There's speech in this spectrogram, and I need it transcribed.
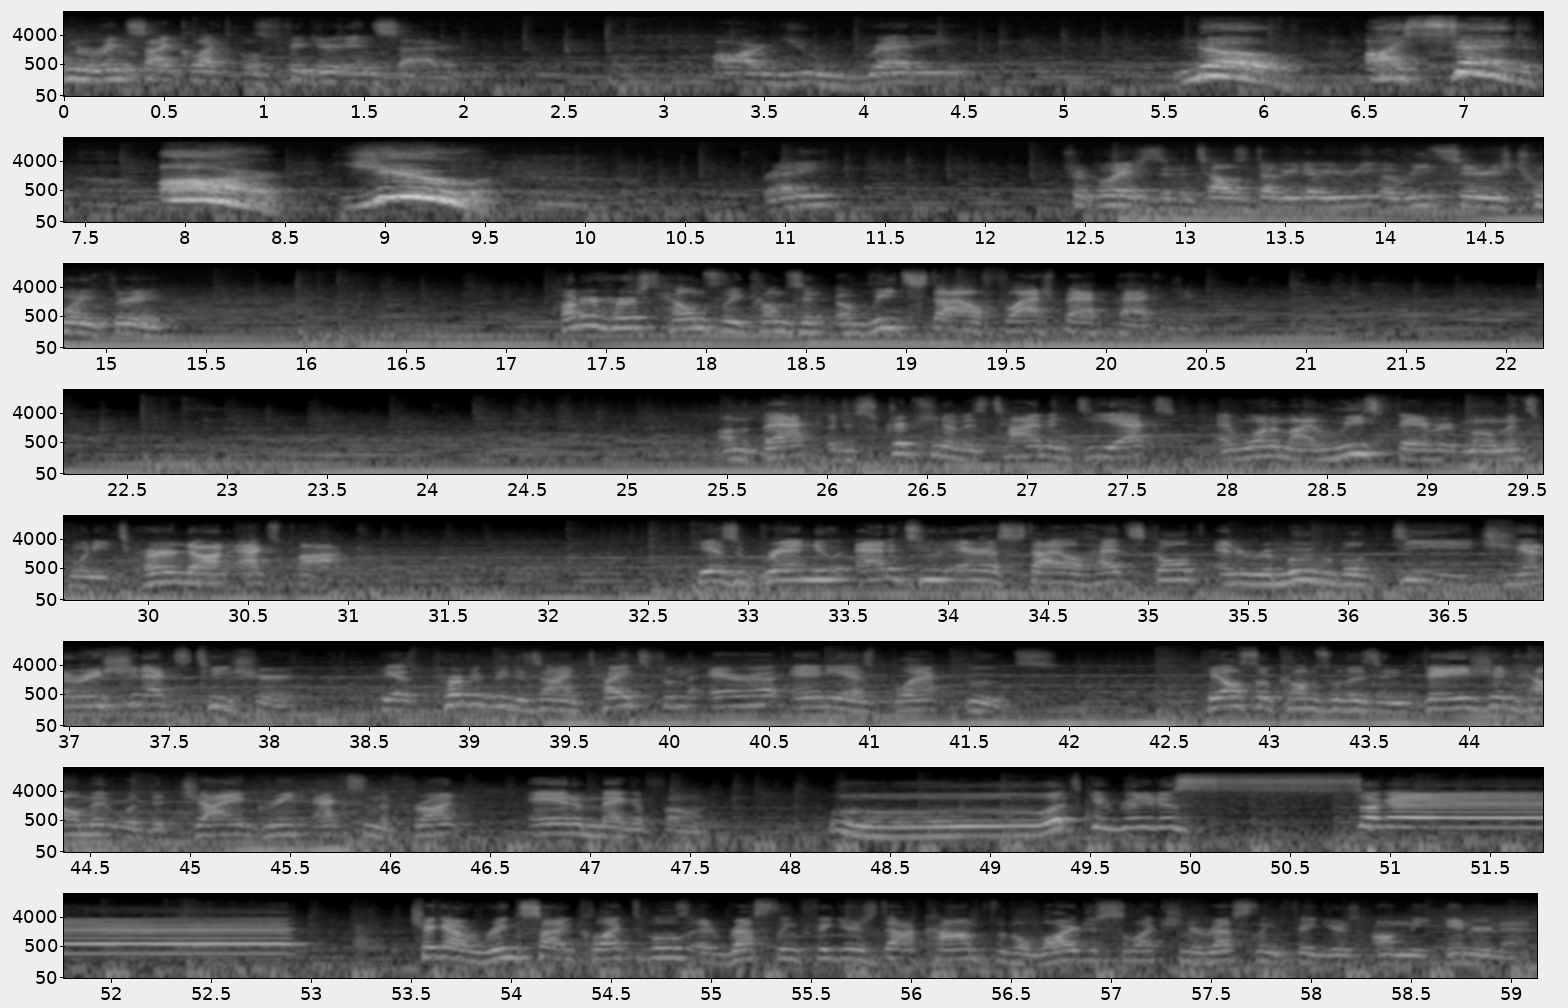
Welcome to Ringside Collectibles Figure Insider. Are you ready? No! I said, are you? Ready? Triple H is in Mattel's WWE Elite Series 23. Hunter Hearst Helmsley comes in Elite style flashback packaging. On the back, a description of his time in DX and one of my least favorite moments when he turned on X Pac. He has a brand new Attitude Era style head sculpt and a removable D Generation X t shirt. He has perfectly designed tights from the era and he has black boots. He also comes with his Invasion helmet with the giant green X in the front and a megaphone. Ooh, let's get ready to suck it! Check out Ringside Collectibles at WrestlingFigures.com for the largest selection of wrestling figures on the internet.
